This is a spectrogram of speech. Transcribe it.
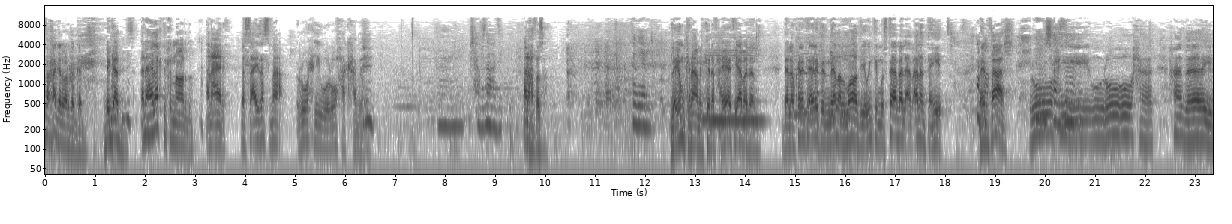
أسمع حاجة الورده بجد. بجد. أنا هلكتك النهارده. أنا عارف. بس عايز أسمع روحي وروحك حبايبي مش حافظاها دي. أنا حافظها. طب يلا. لا يمكن أعمل كده في حياتي ابدا. ده لو كانت قالت إن أنا الماضي وأنت المستقبل أبقى أنا انتهيت. ما ينفعش. روحي وروحك حبايب.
